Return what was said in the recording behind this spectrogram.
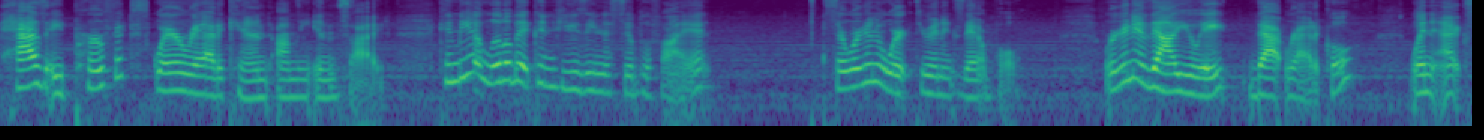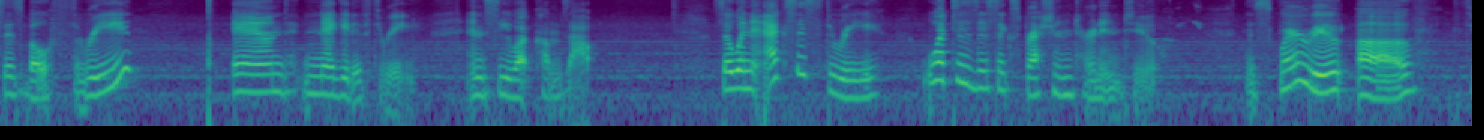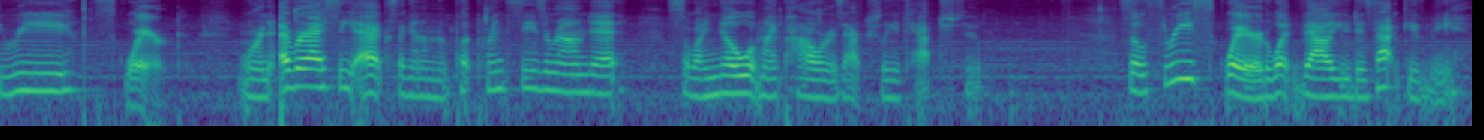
Has a perfect square radicand on the inside. Can be a little bit confusing to simplify it, so we're going to work through an example. We're going to evaluate that radical when x is both 3 and negative 3 and see what comes out. So when x is 3, what does this expression turn into? The square root of 3 squared. Whenever I see x, again, I'm going to put parentheses around it so I know what my power is actually attached to. So 3 squared, what value does that give me?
